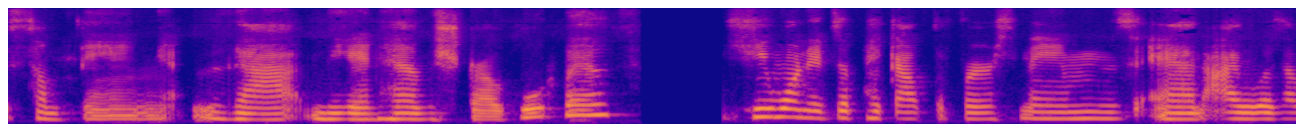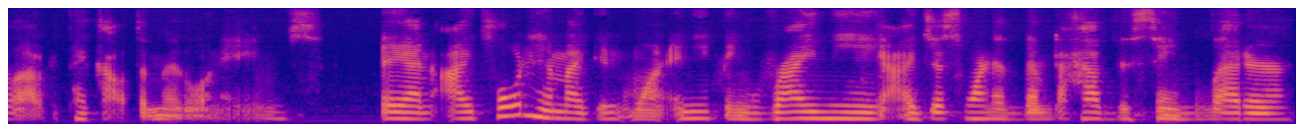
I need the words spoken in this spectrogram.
something that me and him struggled with. He wanted to pick out the first names, and I was allowed to pick out the middle names. And I told him I didn't want anything rhymey. I just wanted them to have the same letter.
